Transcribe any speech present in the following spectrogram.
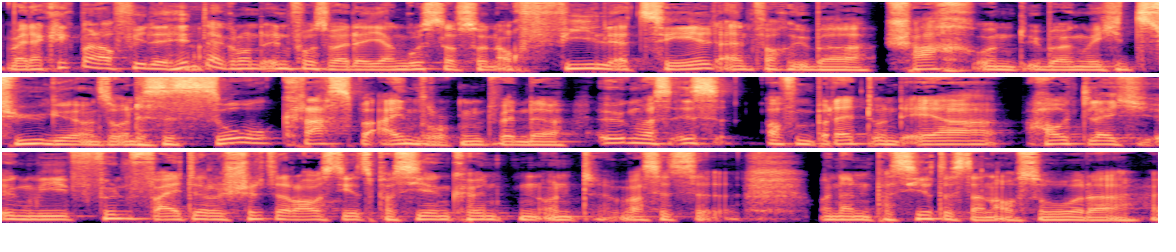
Weil da kriegt man auch viele Hintergrundinfos, weil der Jan Gustafsson auch viel erzählt, einfach über Schach und über irgendwelche Züge und so. Und es ist so krass beeindruckend, wenn da irgendwas ist auf dem Brett und er haut gleich irgendwie fünf weitere Schritte raus, die jetzt passieren könnten und was jetzt, und dann passiert es dann auch so oder halt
